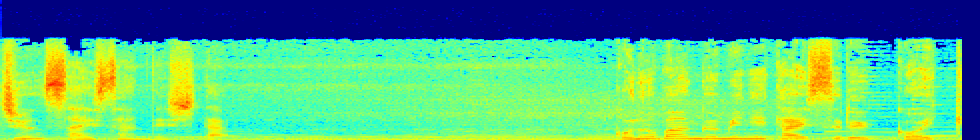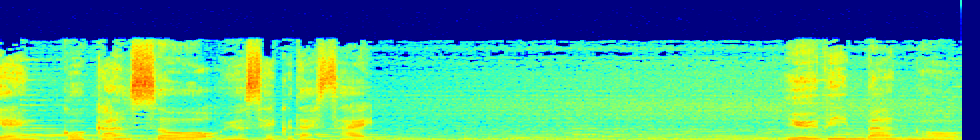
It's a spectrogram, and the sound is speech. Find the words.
純斎さんでした。この番組に対するご意見ご感想をお寄せください。郵便番号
